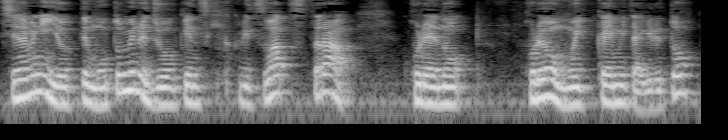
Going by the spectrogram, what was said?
ちなみによって求める条件付き確率はつったら、これの、これをもう一回見てあげると、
